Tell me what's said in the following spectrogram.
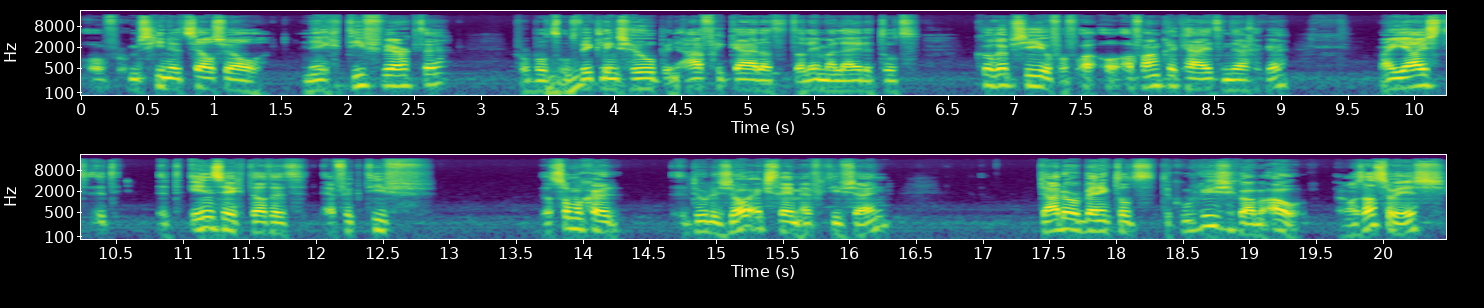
over misschien het zelfs wel negatief werkte. Bijvoorbeeld mhm. ontwikkelingshulp in Afrika, dat het alleen maar leidde tot corruptie of, of afhankelijkheid en dergelijke. Maar juist het het inzicht dat het effectief, dat sommige doelen zo extreem effectief zijn, daardoor ben ik tot de conclusie gekomen: oh, als dat zo is,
